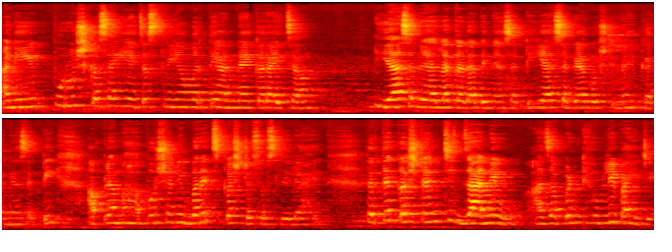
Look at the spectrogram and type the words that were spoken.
आणि पुरुष कसाही यायचा स्त्रियांवरती अन्याय करायचा. या सगळ्याला तडा देण्यासाठी या सगळ्या गोष्टींना हे करण्यासाठी आपल्या महापुरुषांनी बरेच कष्ट सोसलेले आहेत. तर त्या कष्टांची जाणीव आज आपण ठेवली पाहिजे.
